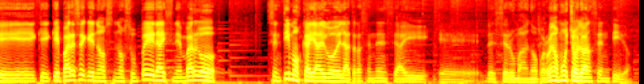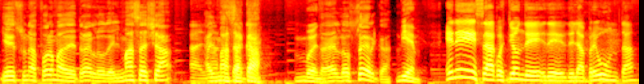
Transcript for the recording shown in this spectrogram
que, que- que parece que nos, nos supera y sin embargo sentimos que hay algo de la trascendencia ahí eh, del ser humano, por lo menos muchos lo han sentido. Y es una forma de traerlo del más allá al más acá, Bueno. traerlo cerca. Bien, en esa cuestión de, de- de la pregunta,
